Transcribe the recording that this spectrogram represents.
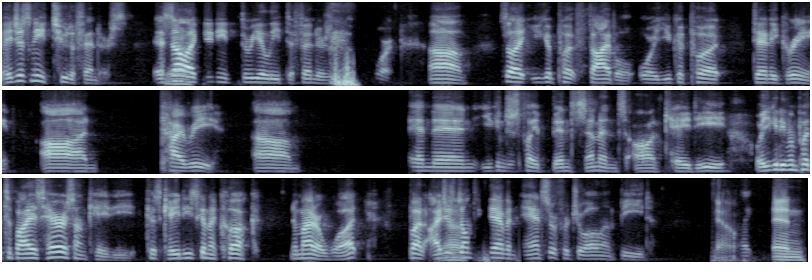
they just need two defenders. It's Yeah. not like they need three elite defenders in the court. Um, so like you could put Thybulle or you could put Danny Green on Kyrie. Um, and then you can just play Ben Simmons on KD, or you could even put Tobias Harris on KD because KD's going to cook no matter what. But I just Yeah. don't think they have an answer for Joel Embiid. No. Like- and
